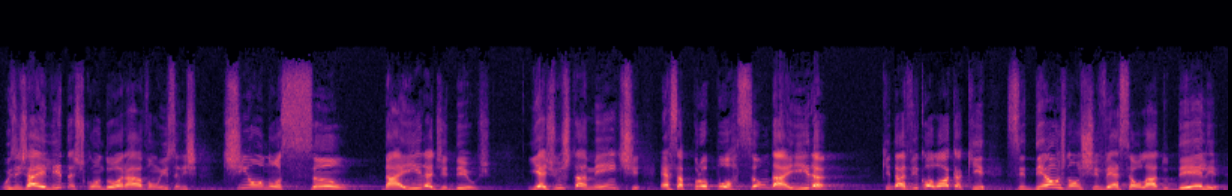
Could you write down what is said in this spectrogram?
os israelitas, quando oravam isso, eles tinham noção da ira de Deus. E é justamente essa proporção da ira que Davi coloca aqui. Se Deus não estivesse ao lado dele,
